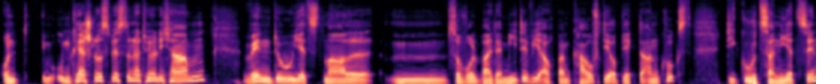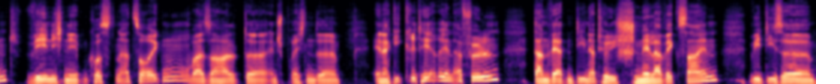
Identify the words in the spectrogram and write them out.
Und im Umkehrschluss wirst du natürlich haben, wenn du jetzt mal Mm, sowohl bei der Miete wie auch beim Kauf die Objekte anguckst, die gut saniert sind, wenig Nebenkosten erzeugen, weil sie halt äh, entsprechende Energiekriterien erfüllen, dann werden die natürlich schneller weg sein, wie diese,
